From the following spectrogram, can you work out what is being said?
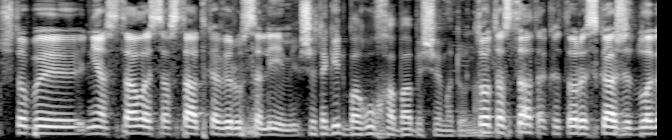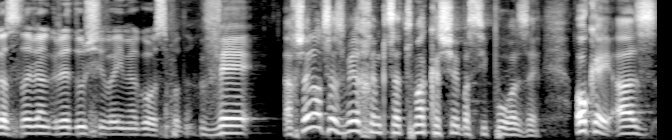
чтобы не осталось остатка в Иерусалиме. שתגיד ברוך הבא בשם אדוני. Тот остаток, который скажет «Благословен грядущий во имя Господа». ועכשיו אני רוצה להסביר לכם קצת מה קשה בסיפור הזה. אוקיי, אז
